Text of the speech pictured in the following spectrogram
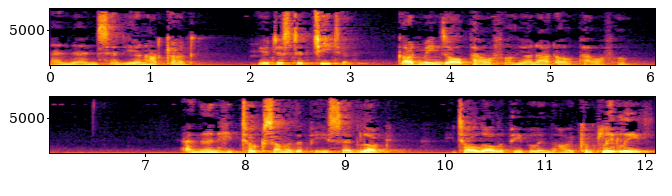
and then said, "You're not God. You're just a cheater." God means all powerful. You're not all powerful. And then he took some of the piece, said, look, he told all the people in the hall, completely,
